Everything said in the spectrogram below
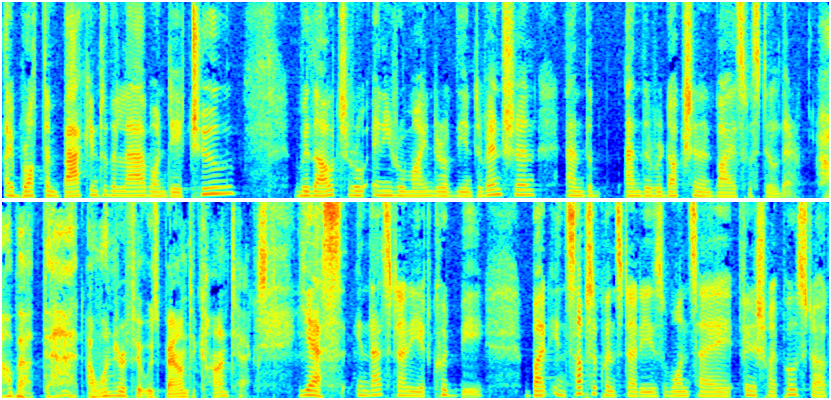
I brought them back into the lab on day two without any reminder of the intervention and the and the reduction in bias was still there. How about that? I wonder if it was bound to context. Yes, in that study it could be. But in subsequent studies, once I finished my postdoc,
